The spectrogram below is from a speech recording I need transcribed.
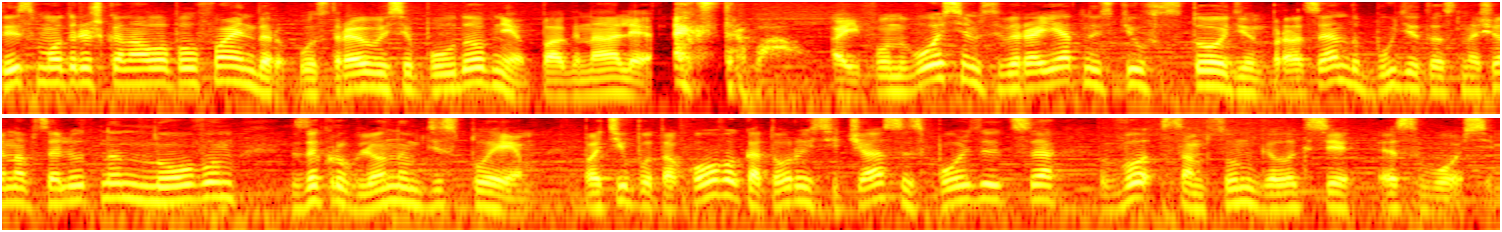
Ты смотришь канал Apple Finder, устраивайся поудобнее, погнали! Экстра вау! iPhone 8 с вероятностью в 101% будет оснащен абсолютно новым закругленным дисплеем, по типу такого, который сейчас используется в Samsung Galaxy S8.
